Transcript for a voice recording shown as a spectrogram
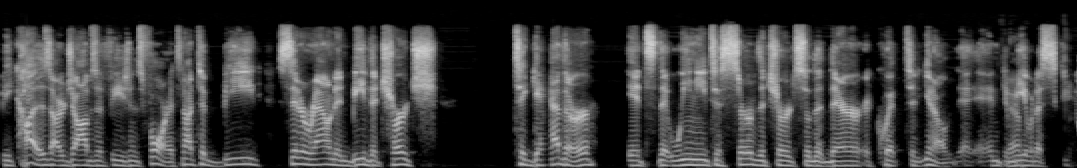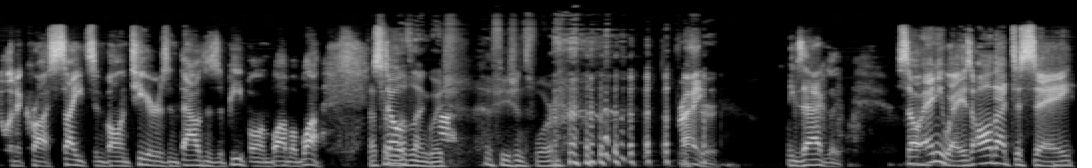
because our job's ephesians 4 it's not to be sit around and be the church together it's that we need to serve the church so that they're equipped to you know and to Yep. be able to scale it across sites and volunteers and thousands of people and blah blah blah That's so- our love language. Ephesians four. right Sure. exactly so anyways all that to say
